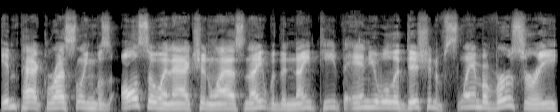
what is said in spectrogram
Impact Wrestling was also in action last night with the 19th annual edition of Slammiversary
